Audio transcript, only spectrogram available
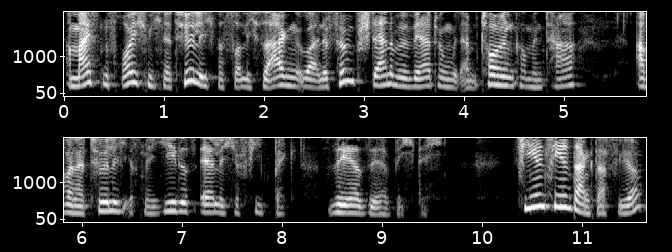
Am meisten freue ich mich natürlich, was soll ich sagen, über eine 5-Sterne-Bewertung mit einem tollen Kommentar. Aber natürlich ist mir jedes ehrliche Feedback sehr, sehr wichtig. Vielen, vielen Dank dafür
